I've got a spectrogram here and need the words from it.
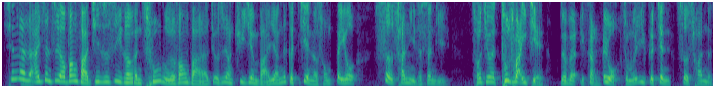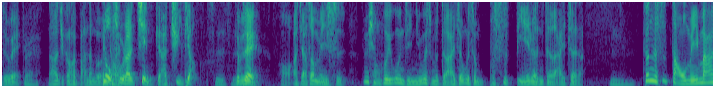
现在的癌症治疗方法其实是一个很粗鲁的方法了，就是像巨剑法一样，那个剑呢从背后射穿你的身体，从前面突出来一截，对不对？一看，哎呦，怎么一个箭射穿了，对不对？对。然后就赶快把那个露出来的箭给它锯掉，是是，对不对？哦啊，假装没事。因为想过一个问题，你为什么得癌症？为什么不是别人得癌症啊？嗯，真的是倒霉吗？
